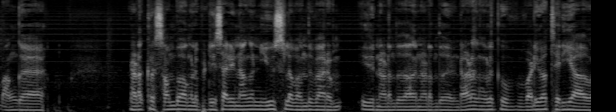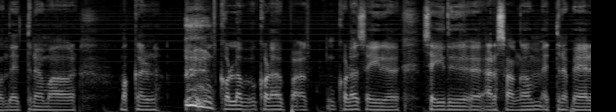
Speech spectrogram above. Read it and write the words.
அங்கே நடக்கிற சம்பவங்களை பற்றி. சரி நாங்கள் நியூஸில் வந்து வேறு இது நடந்தது அது நடந்தது ஆனால் எங்களுக்கு வடிவாக தெரியாது. வந்து எத்தனை மா மக்கள் கொலை கொலை ப- கொலை செய்து செய்து அரசாங்கம் எத்தனை பேர்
